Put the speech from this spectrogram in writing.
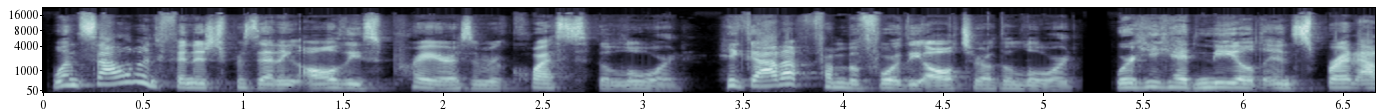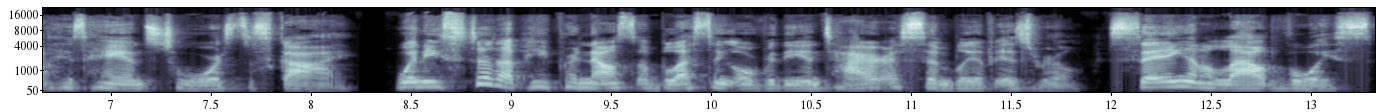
When Solomon finished presenting all these prayers and requests to the Lord, he got up from before the altar of the Lord, where he had kneeled and spread out his hands towards the sky. When he stood up, he pronounced a blessing over the entire assembly of Israel, saying in a loud voice,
